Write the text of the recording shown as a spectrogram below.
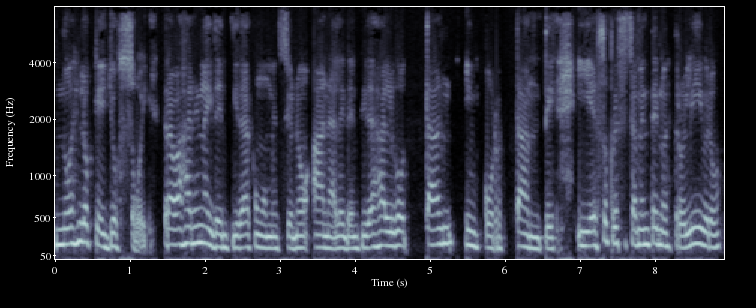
no es lo que yo soy. Trabajar en la identidad, como mencionó Ana, la identidad es algo tan importante. Y eso precisamente en nuestro libro,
